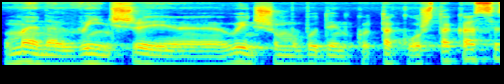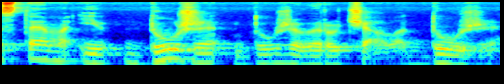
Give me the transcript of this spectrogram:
У мене в, іншій, е, в іншому будинку також така система і дуже-дуже виручала. Дуже.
